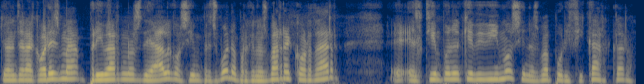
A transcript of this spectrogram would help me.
Durante la cuaresma, privarnos de algo siempre es bueno, porque nos va a recordar eh, el tiempo en el que vivimos y nos va a purificar, claro.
